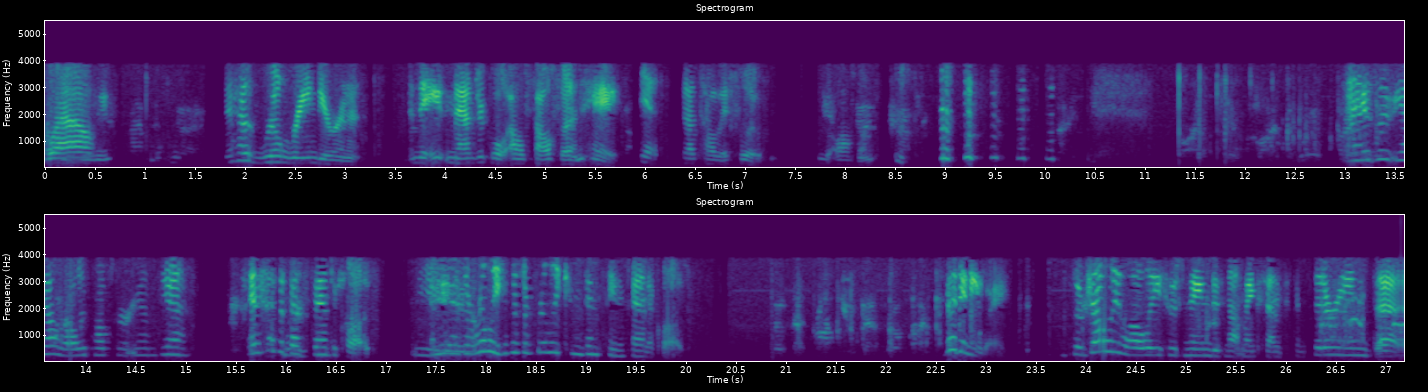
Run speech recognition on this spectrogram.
Wow. It has real reindeer in it, and they ate magical alfalfa and hay. Yes. That's how they flew. It was awesome. I guess it, yeah, lollipops are in. Yeah. It had the best Santa Claus. I mean, he was a really he was a really convincing Santa Claus. But anyway, so Jolly Lolly, whose name does not make sense considering that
